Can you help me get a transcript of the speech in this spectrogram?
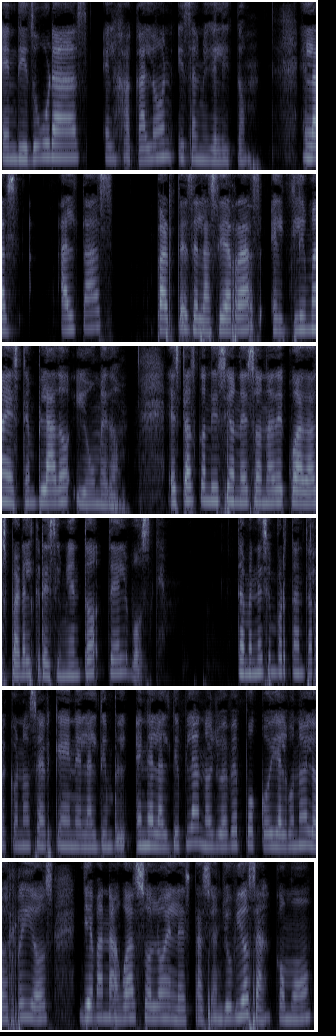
Hendiduras, el Jacalón y San Miguelito. En las altas partes de las sierras el clima es templado y húmedo. Estas condiciones son adecuadas para el crecimiento del bosque. También es importante reconocer que en el, altiplano llueve poco y algunos de los ríos llevan agua solo en la estación lluviosa, como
